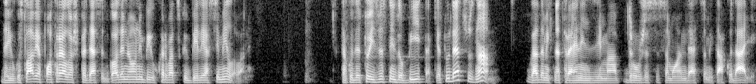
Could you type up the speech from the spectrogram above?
Da Jugoslavija potrajala još 50 godina, oni bi u Hrvatskoj bili asimilovani. Tako da je to izvesni dobitak. Ja tu decu znam. Gledam ih na treninzima, druže se sa mojim decom i tako dalje.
